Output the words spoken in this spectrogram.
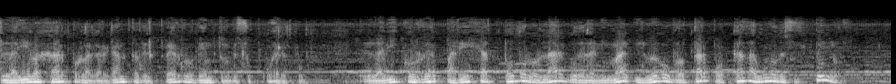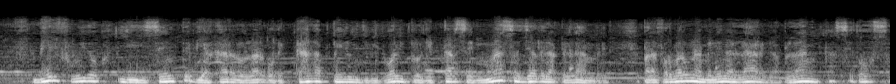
La vi bajar por la garganta del perro dentro de su cuerpo. La vi correr pareja todo lo largo del animal y luego brotar por cada uno de sus pelos. Vi el fluido iridiscente viajar a lo largo de cada pelo individual y proyectarse más allá de la pelambre para formar una melena larga, blanca, sedosa.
